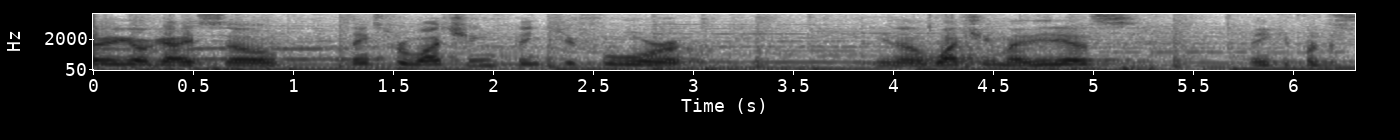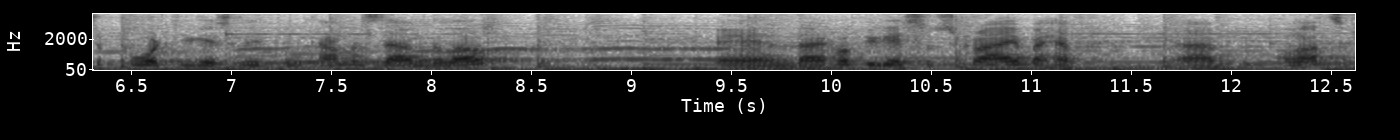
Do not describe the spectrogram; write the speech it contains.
go guys. So thanks for watching. Thank you for you know watching my videos. Thank you for the support you guys leave in comments down below. And I hope you guys subscribe. I have um, lots of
